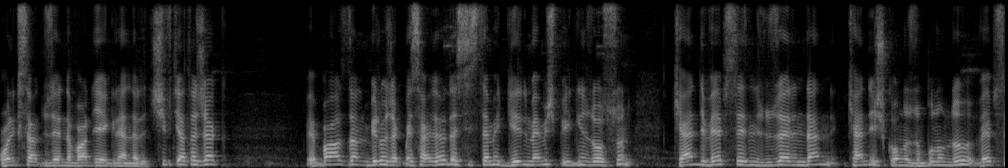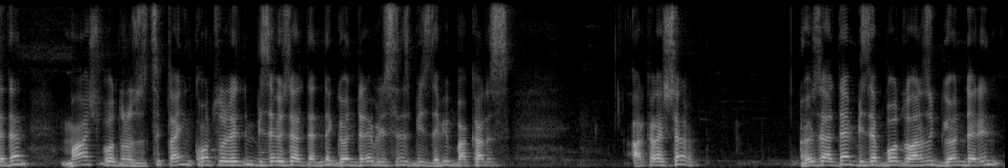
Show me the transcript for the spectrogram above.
12 saat üzerinde vardiyaya girenlere çift yatacak. Ve bazılarının 1 Ocak mesaileri de sisteme girilmemiş bilginiz olsun. Kendi web siteniz üzerinden kendi iş kolunuzun bulunduğu web siteden maaş bordunuzu tıklayın kontrol edin bize özelden de gönderebilirsiniz biz de bir bakarız. Arkadaşlar özelden bize bordolarınızı gönderin.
